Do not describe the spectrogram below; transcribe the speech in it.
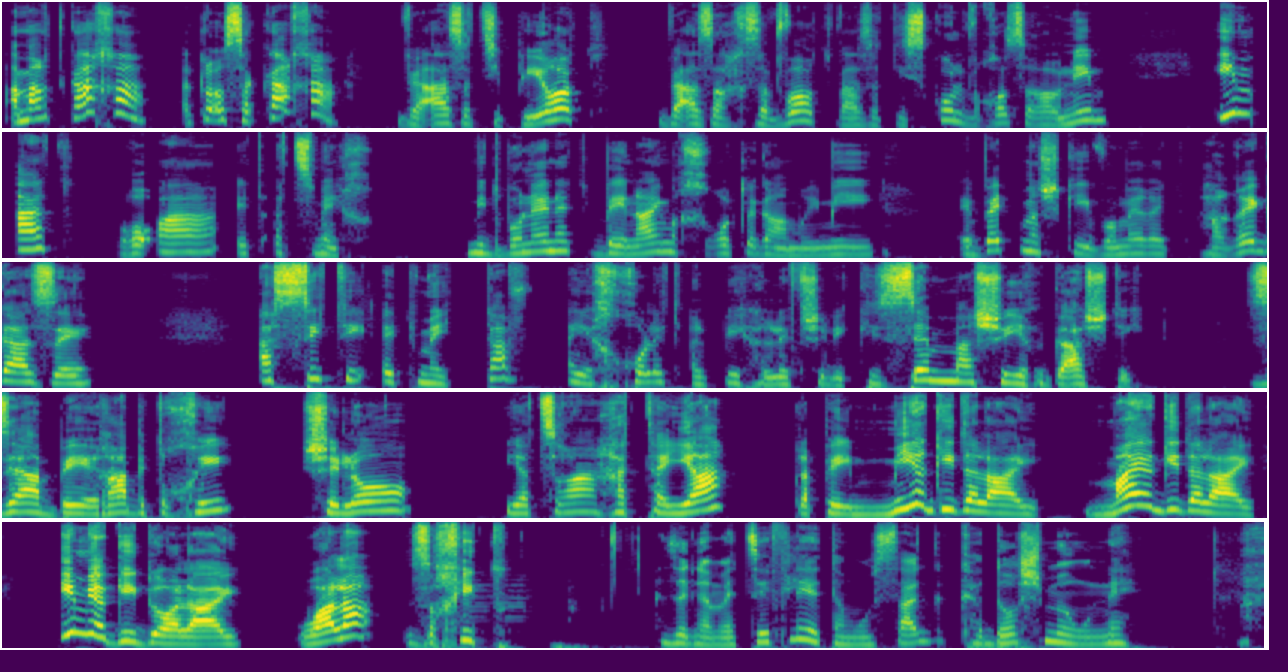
אמרת ככה, את לא עושה ככה. ואז הציפיות, ואז האכזבות, ואז התסכול וחוסר האונים. אם את רואה את עצמך מתבוננת בעיניים אחרות לגמרי, מהיבט משקיף, אומרת, הרגע הזה, עשיתי את מיטב היכולת על פי הלב שלי, כי זה מה שהרגשתי. זה הבעירה בתוכי, שלא יצרה הטיה כלפי מי יגיד עליי, מה יגיד עליי, אם יגידו עליי, וואלה, זכית. זה גם הציף לי את המושג קדוש מעונה.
